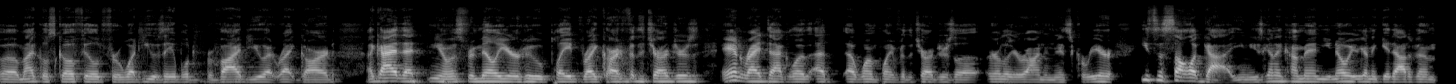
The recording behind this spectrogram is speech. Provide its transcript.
uh, Michael Schofield for what he was able to provide you at right guard. A guy that, you know, is familiar who played right guard for the Chargers and right tackle at, at one point for the Chargers uh, earlier on in his career. He's a solid guy. You know, he's going to come in. You know what you're going to get out of him.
